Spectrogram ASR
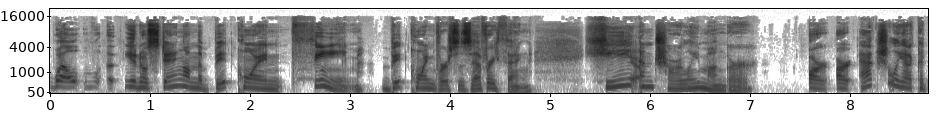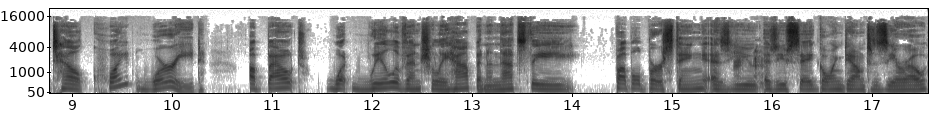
Well, you know, staying on the Bitcoin theme, Bitcoin versus everything, he yeah. and Charlie Munger are are actually, I could tell, quite worried about what will eventually happen, and that's the bubble bursting, as you as you say, going down to zero.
